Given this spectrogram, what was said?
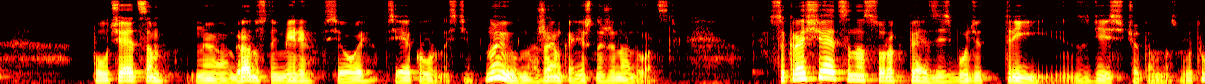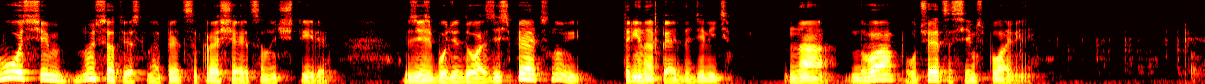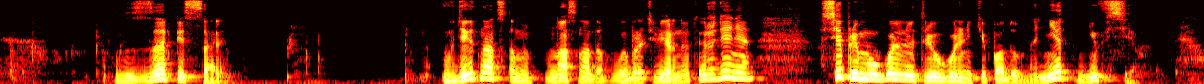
получается, э, градусной мере всей, всей окружности. Ну и умножаем, конечно же, на 20. Сокращается на 45, здесь будет 3, здесь что там у нас будет 8, ну и, соответственно, опять сокращается на 4. Здесь будет 2, здесь 5, ну и 3 на 5 доделить на 2, получается 7,5. Записали. В 19 у нас надо выбрать верное утверждение. Все прямоугольные треугольники подобны. Нет, не все.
